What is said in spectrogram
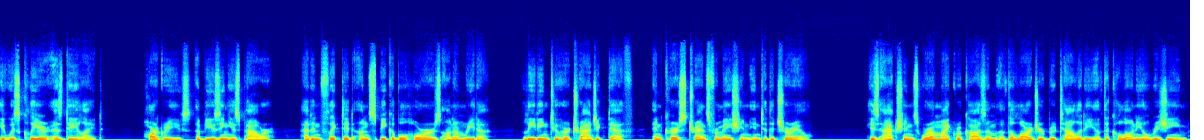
It was clear as daylight. Hargreaves, abusing his power, had inflicted unspeakable horrors on Amrita, leading to her tragic death and cursed transformation into the Churail. His actions were a microcosm of the larger brutality of the colonial regime,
